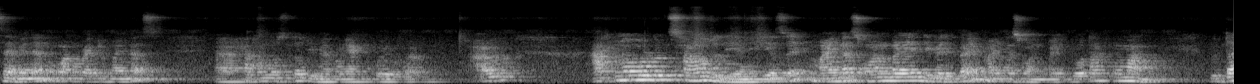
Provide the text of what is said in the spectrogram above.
seven and one by two minus সাতান্নষ্ট বিভাগৰ এক কৰিব পাৰোঁ। আৰু আঠ নম্বৰটোত চাওঁ যদি আমি কি আছে minus one by n divided by minus one by দুটা সমান দুটা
